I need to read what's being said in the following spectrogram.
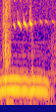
Ooh.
